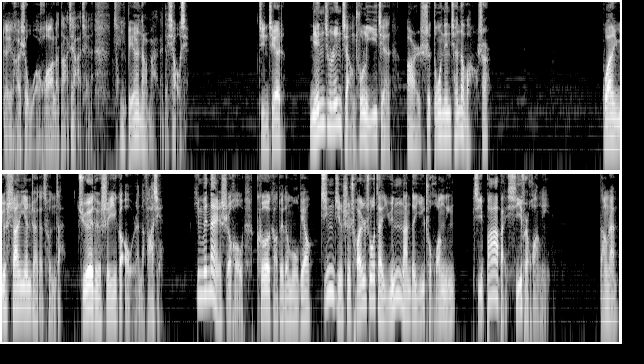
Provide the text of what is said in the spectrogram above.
这还是我花了大价钱从别人那儿买来的消息。紧接着，年轻人讲出了一件二十多年前的往事。关于山烟寨的存在，绝对是一个偶然的发现，因为那时候科考队的目标仅仅是传说在云南的一处皇陵，及八百媳妇黄历。当然，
